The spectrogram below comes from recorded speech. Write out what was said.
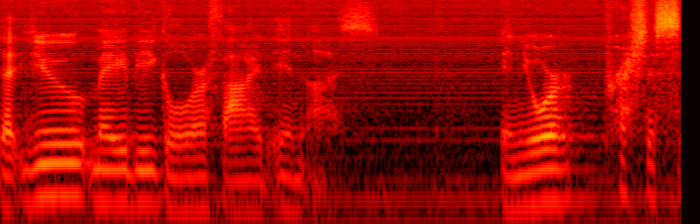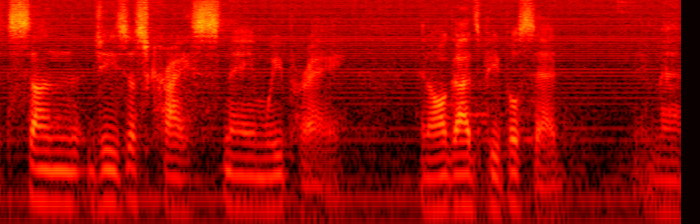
that you may be glorified in us. In your precious Son, Jesus Christ's name, we pray. And all God's people said, Amen.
